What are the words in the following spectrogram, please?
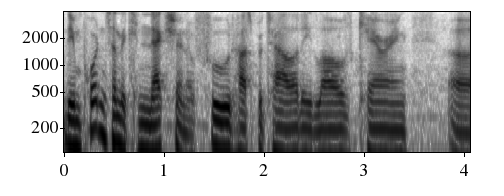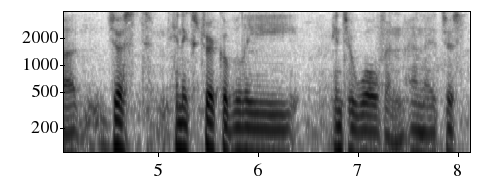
the importance and the connection of food, hospitality, love, caring, uh, just inextricably interwoven, and it just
